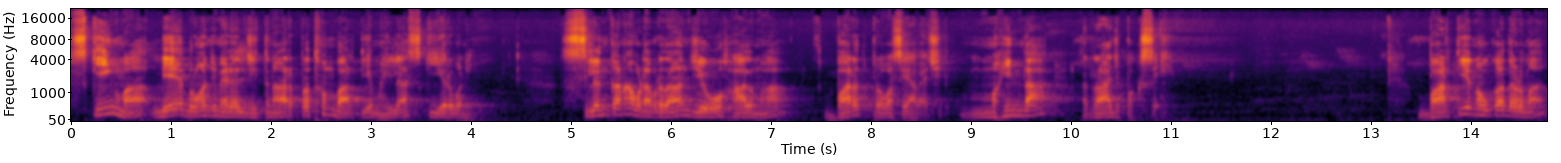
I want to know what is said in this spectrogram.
સ્કીઇંગમાં બે બ્રોન્ઝ મેડલ જીતનાર પ્રથમ ભારતીય મહિલા સ્કીયર બની. શ્રીલંકાના વડાપ્રધાન જેઓ હાલમાં ભારત પ્રવાસે આવ્યા છે. મહિન્દા રાજપક્ષે. ભારતીય નૌકાદળમાં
